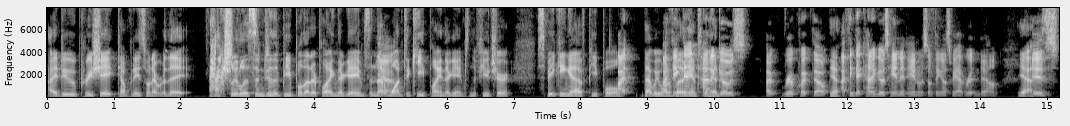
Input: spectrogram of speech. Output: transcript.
I do appreciate companies whenever they actually listen to the people that are playing their games and that Yeah. want to keep playing their games in the future. Speaking of people I- that we want to play that kind of goes uh, real quick though. Yeah. I think that kind of goes hand in hand with something else we have written down. yeah, Is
